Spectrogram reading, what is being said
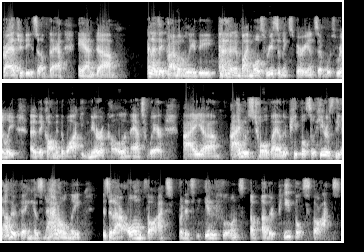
tragedies of that. And, um, and I think probably the my most recent experience was really uh, they call me the walking miracle, and that's where I um, I was told by other people. So here's the other thing: is not only is it our own thoughts, but it's the influence of other people's thoughts.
